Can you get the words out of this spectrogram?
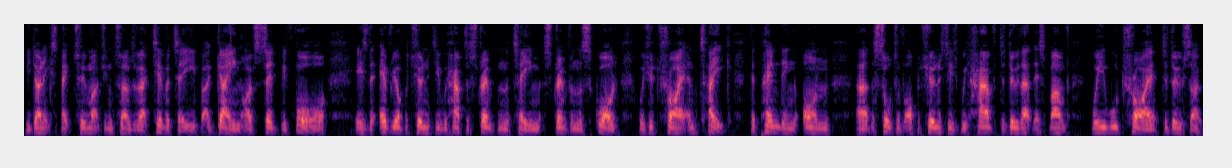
you don't expect too much in terms of activity. But again, I've said before, is that every opportunity we have to strengthen the team, strengthen the squad, we should try and take, depending on uh, the sort of opportunities we have to do that this month, we will try to do so.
